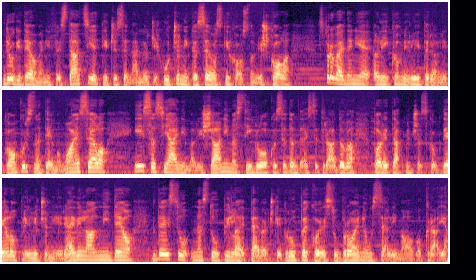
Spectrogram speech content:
Drugi deo manifestacije tiče se najmlađih učenika seoskih osnovnih škola. Sproveden je likovni literalni konkurs na temu Moje selo i sa sjajnim mališanima stiglo oko 70 radova. Pored takmičarskog dela upriličan je revinalni deo gde su nastupile pevačke grupe koje su brojne u selima ovog kraja.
